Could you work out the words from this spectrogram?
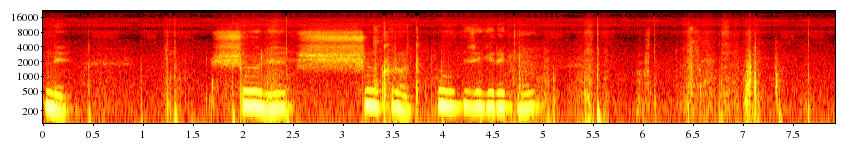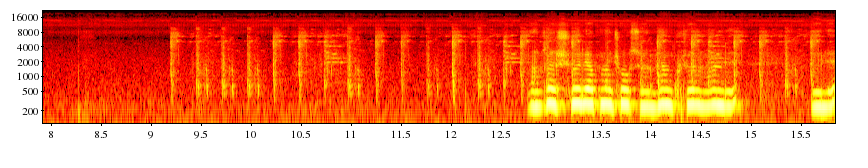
Şimdi şöyle şunu kır artık. Bu bize gerekmiyor. Arkadaşlar şöyle yapmayı çok seviyorum. Hem kırıyorum hem de böyle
